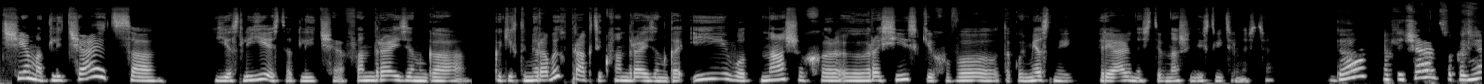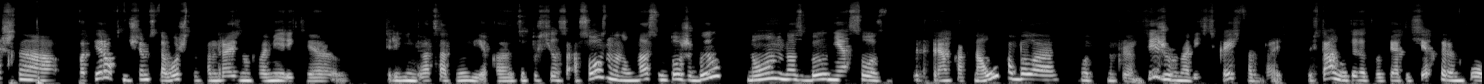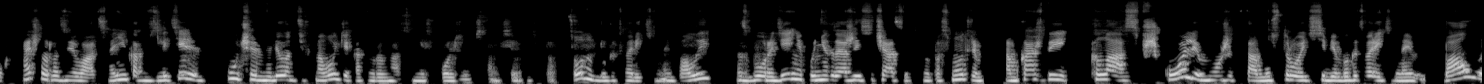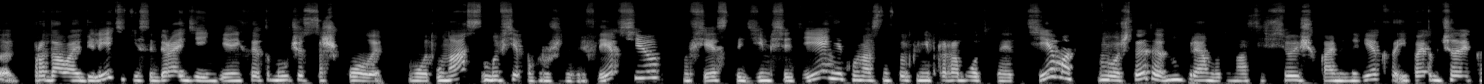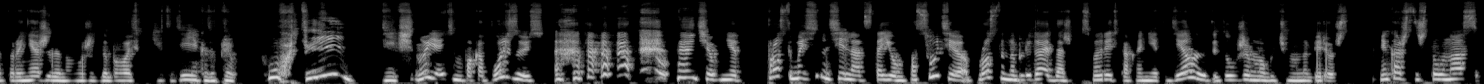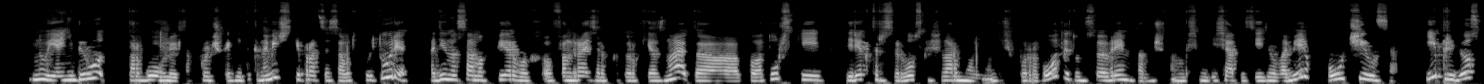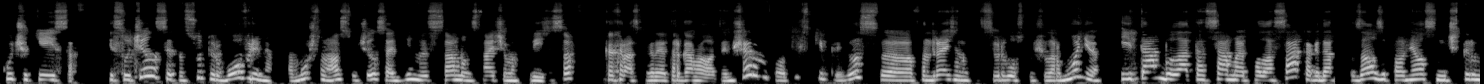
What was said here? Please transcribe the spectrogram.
Чем отличается, если есть отличие фандрайзинга каких-то мировых практик фандрайзинга и вот наших э, российских в такой местной реальности, в нашей действительности? Да, отличаются, конечно. во-первых, начнем с того, что фандрайзинг в Америке в середине 20 века запустился осознанно. У нас он тоже был, но он у нас был неосознанно. Это прям как наука была. Вот, например, здесь журналистика, есть фандрайзинг. То есть там вот этот вот пятый сектор НКО начал развиваться. Они как взлетели куча, миллион технологий, которые у нас не используются. Там все вот эти аукционы, благотворительные балы, сборы денег. У них даже и сейчас, если мы посмотрим, там каждый класс в школе может там устроить себе благотворительный бал, э, продавая билетики, собирая деньги. Их этому учат со школы. Вот у нас мы все погружены в рефлексию, мы все стыдимся денег, у нас настолько не проработана эта тема, вот, что это, ну, прям вот у нас все еще каменный век, и поэтому человек, который неожиданно может добывать каких-то денег, это прям, ух ты, дичь. Ну, я этим пока пользуюсь, чем нет. Просто мы действительно сильно отстаем. По сути, просто наблюдать даже, посмотреть, как они это делают, это уже много чему наберешься. Мне кажется, что у нас, ну, я не беру торговлю и прочие какие-то экономические процессы, а вот в культуре один из самых первых э, фандрайзеров, которых я знаю, это Колотурский директор Свердловской филармонии. Он до сих пор работает, он в свое время, там еще там, 80-е съездил в Америку, поучился и привез кучу кейсов. И случилось это супер вовремя, потому что у нас случился один из самых значимых кризисов как раз когда я торговала таймшером, Колотурский привез э, фандрайзинг в Свердловскую филармонию, и там была та самая полоса, когда зал заполнялся на 14%.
